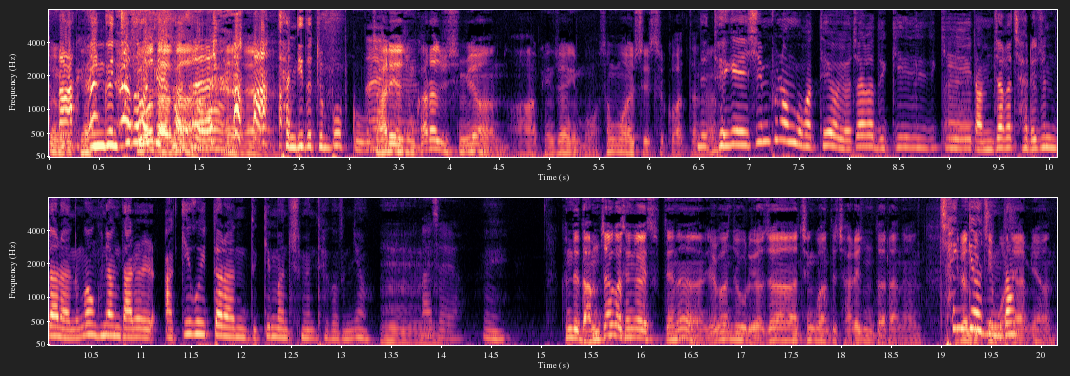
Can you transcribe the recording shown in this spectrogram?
좀 이렇게 인근 초등학교에 주워다가 네, 네. 잔디도 좀 뽑고. 네. 자리에 좀 깔아주시면 아 굉장히 뭐 성공할 수 있을 것 같다는. 근데 되게 심플한 것 같아요. 여자가 느끼기에 네. 남자가 잘해준다라는 건 그냥 나를 아끼고 있다라는 느낌만 주면 되거든요. 음. 맞아요. 네. 근데 남자가 생각했을 때는 일반적으로 여자 친구한테 잘해준다라는 이런 느낌 챙겨준다? 뭐냐면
